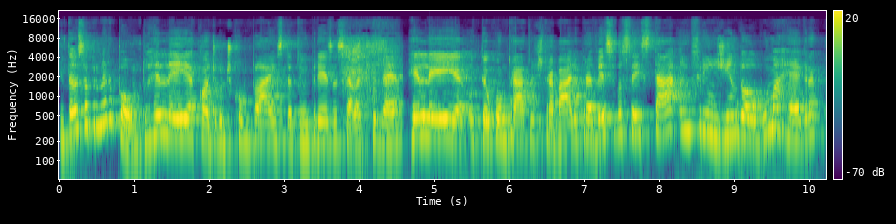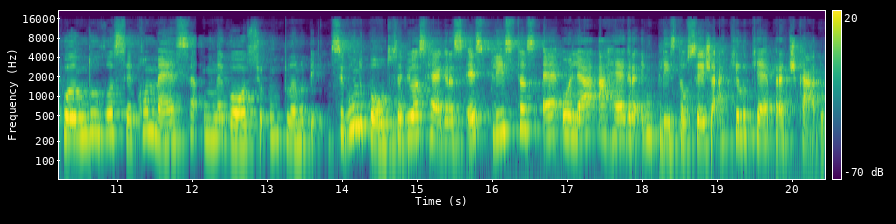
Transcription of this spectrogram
Então, esse é o primeiro ponto. Releia código de compliance da tua empresa, se ela tiver. Releia o teu contrato de trabalho para ver se você está infringindo alguma regra quando você começa um negócio, um plano B. Segundo ponto, você viu as regras explícitas, é olhar a regra implícita, ou seja, aquilo que é praticado.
